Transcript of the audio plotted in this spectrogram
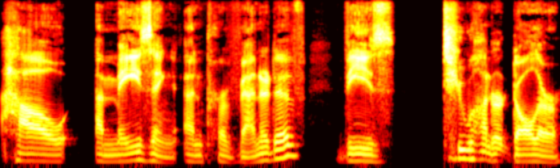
how amazing and preventative these $200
